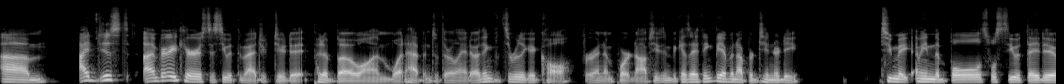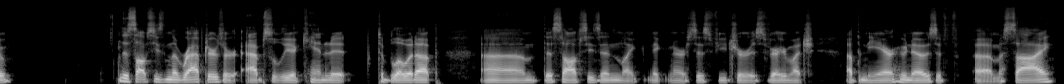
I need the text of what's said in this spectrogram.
Um, I just I'm very curious to see what the Magic do to put a bow on what happens with Orlando. I think that's a really good call for an important offseason because I think they have an opportunity to make. I mean, the Bulls. We'll see what they do this offseason. The Raptors are absolutely a candidate to blow it up. Um, this offseason, like Nick Nurse's future is very much up in the air. Who knows if uh, Masai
